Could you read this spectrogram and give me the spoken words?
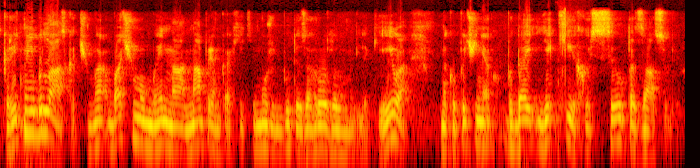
Скажіть мені, будь ласка, чи ми бачимо ми на напрямках, які можуть бути загрозливими для Києва, накопичення бодай якихось сил та засобів?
